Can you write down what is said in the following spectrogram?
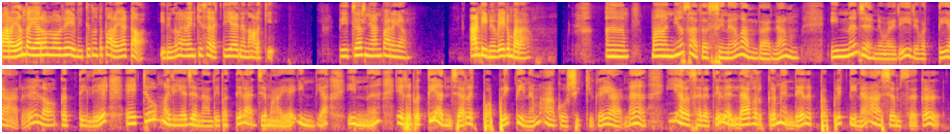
പറയാൻ തയ്യാറുള്ളവരെ എനിക്ക് എന്നിട്ട് പറയാട്ടാ. ഇരുന്ന് വേണം എനിക്ക് സെലക്ട് ചെയ്യാൻ നാളേക്ക്. ടീച്ചർ ഞാൻ പറയാം. ആ ടീനു വേഗം പറ. മാന്യ സദസ്സിന് വന്ദനം. ഇന്ന് ജനുവരി ഇരുപത്തിയാറ് ലോകത്തിലെ ഏറ്റവും വലിയ ജനാധിപത്യ രാജ്യമായ ഇന്ത്യ ഇന്ന് എഴുപത്തി അഞ്ചാം റിപ്പബ്ലിക് ദിനം ആഘോഷിക്കുകയാണ്. ഈ അവസരത്തിൽ എല്ലാവർക്കും എന്റെ റിപ്പബ്ലിക് ദിന ആശംസകൾ.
